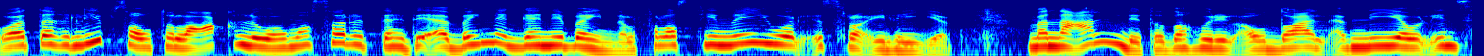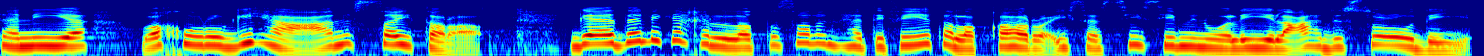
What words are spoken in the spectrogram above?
وتغليب صوت العقل ومسار التهدئة بين الجانبين الفلسطيني والإسرائيلي منعا لتدهور الأوضاع الأمنية والإنسانية وخروجها عن السيطرة. جاء ذلك خلال اتصال هاتفي تلقاه الرئيس السيسي من ولي العهد السعودي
